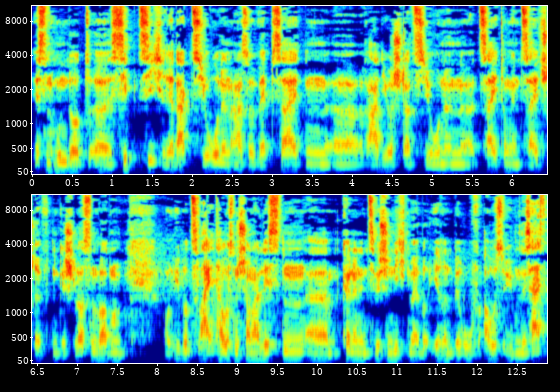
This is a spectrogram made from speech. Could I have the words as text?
Es sind 170 Redaktionen, also Webseiten, äh, Radiostationen, äh, Zeitungen, Zeitschriften geschlossen worden. Und über 2000 Journalisten äh, können inzwischen nicht mehr über ihren Beruf ausüben. Das heißt,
